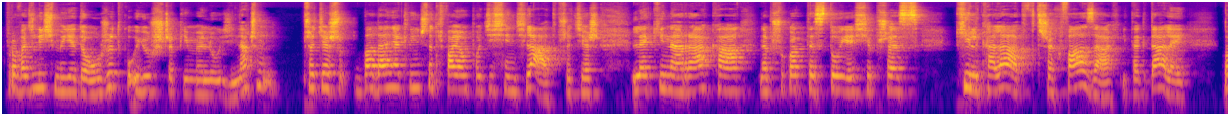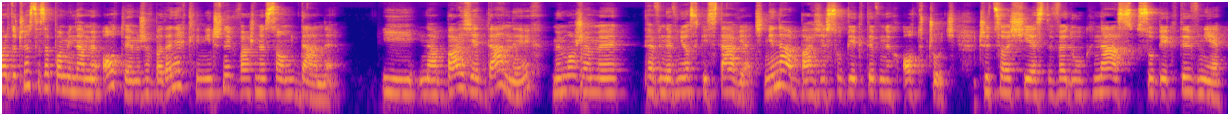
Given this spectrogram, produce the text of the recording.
wprowadziliśmy je do użytku i już szczepimy ludzi. Na czym Przecież badania kliniczne trwają po 10 lat. Przecież leki na raka na przykład testuje się przez kilka lat w trzech fazach i tak dalej. Bardzo często zapominamy o tym, że w badaniach klinicznych ważne są dane. I na bazie danych my możemy pewne wnioski stawiać, nie na bazie subiektywnych odczuć, czy coś jest według nas subiektywnie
